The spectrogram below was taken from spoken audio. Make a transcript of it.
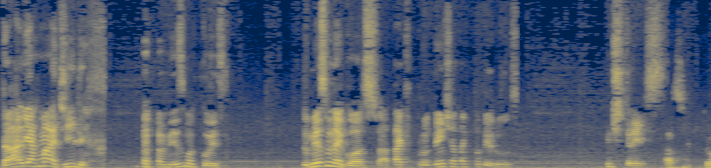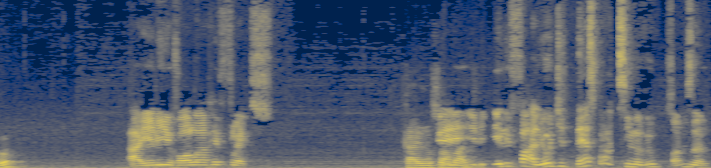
Dá-lhe armadilha. A mesma coisa. Do mesmo negócio. Ataque prudente e ataque poderoso. 23. Acertou. Aí ele rola reflexo. Caiu na sua Ele, armadilha. ele, ele falhou de 10 pra cima, viu? Só avisando.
